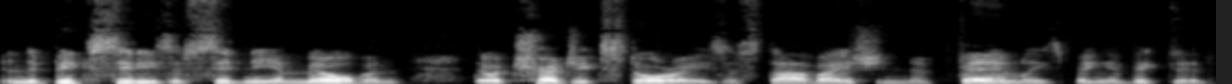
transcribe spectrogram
In the big cities of Sydney and Melbourne, there were tragic stories of starvation and families being evicted.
